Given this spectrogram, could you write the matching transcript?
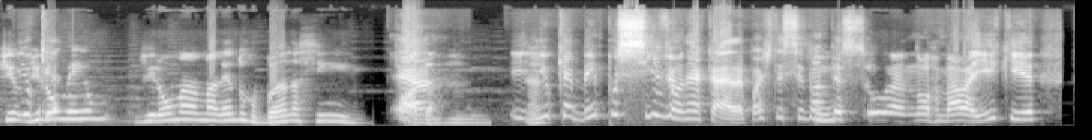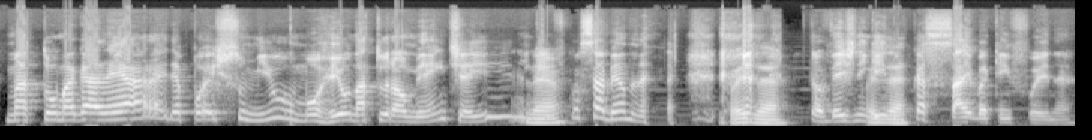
Virou meio, virou uma, uma lenda urbana, assim, é. foda. É. E, né? e, o que é bem possível, né, cara? Pode ter sido Sim. uma pessoa normal aí que matou uma galera e depois sumiu, morreu naturalmente, aí ninguém é. ficou sabendo, né? Pois é. Talvez ninguém é. nunca saiba quem foi, né?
